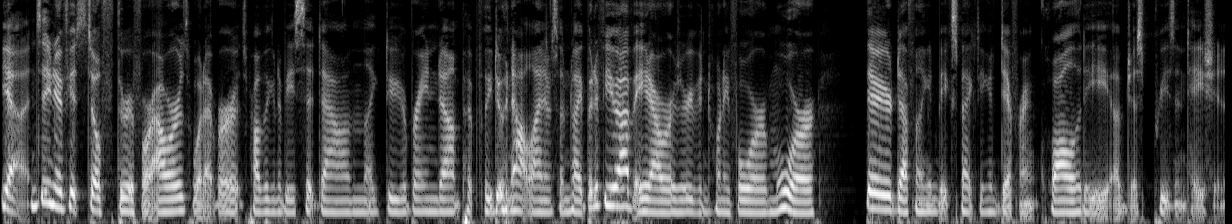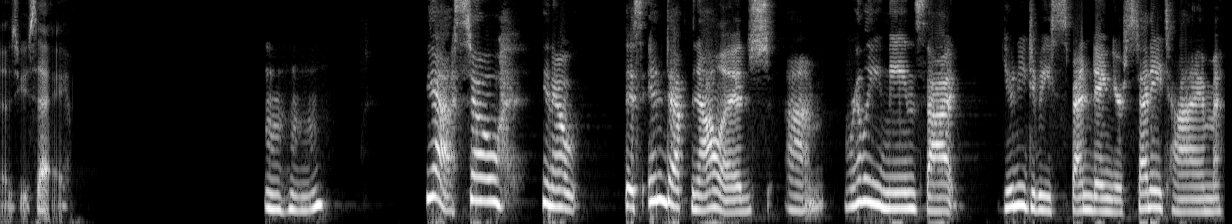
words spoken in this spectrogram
Yeah, and so you know if it's still three or four hours, whatever, it's probably going to be sit down, like do your brain dump, hopefully do an outline of some type. But if you have eight hours or even twenty four or more, they're definitely going to be expecting a different quality of just presentation, as you say. Hmm. Yeah. So you know this in depth knowledge um, really means that you need to be spending your study time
